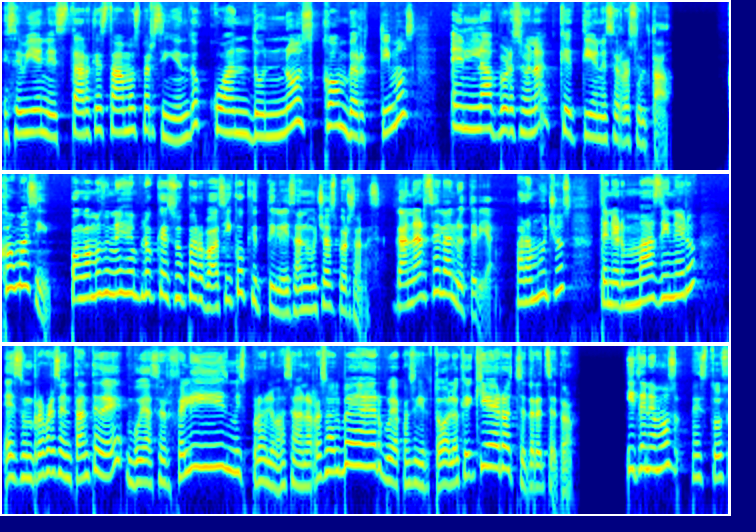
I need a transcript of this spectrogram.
ese bienestar que estábamos persiguiendo cuando nos convertimos en la persona que tiene ese resultado? ¿Cómo así? Pongamos un ejemplo que es súper básico que utilizan muchas personas. Ganarse la lotería. Para muchos, tener más dinero es un representante de voy a ser feliz, mis problemas se van a resolver, voy a conseguir todo lo que quiero, etcétera, etcétera. Y tenemos estos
